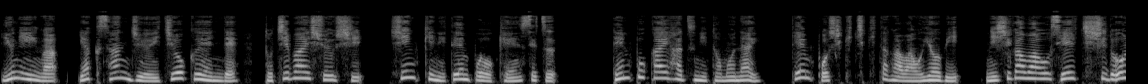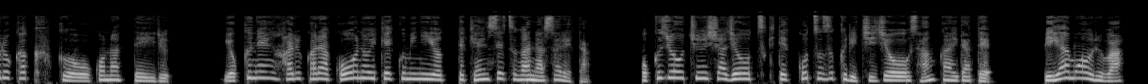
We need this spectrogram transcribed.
ユニーが約31億円で土地買収し、新規に店舗を建設。店舗開発に伴い、店舗敷地北側及び西側を整地し道路拡幅を行っている。翌年春から河野池組によって建設がなされた。屋上駐車場付き鉄骨造り地上を3階建て。ビアモールは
